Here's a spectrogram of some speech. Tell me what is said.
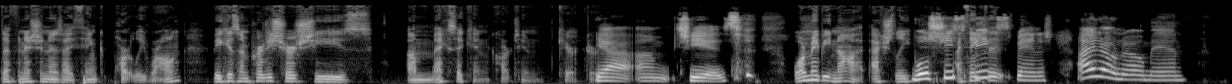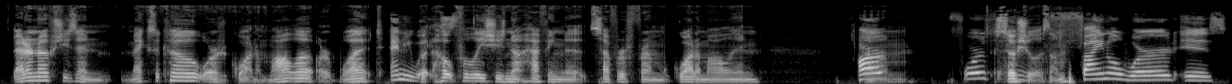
definition is, I think, partly wrong because I'm pretty sure she's a Mexican cartoon character. Yeah, um, she is. Or maybe not. Actually, well, she I speaks that- Spanish. I don't know, man. I don't know if she's in Mexico or Guatemala or what. Anyway, But hopefully, she's not having to suffer from Guatemalan our um, fourth socialism. final word is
